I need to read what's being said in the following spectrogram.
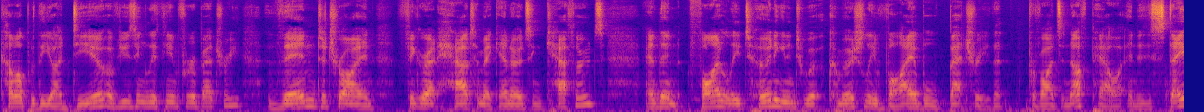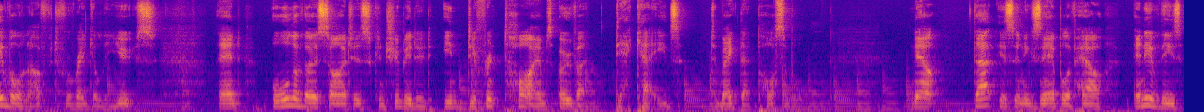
come up with the idea of using lithium for a battery, then to try and figure out how to make anodes and cathodes, and then finally turning it into a commercially viable battery that provides enough power and is stable enough for regular use. And all of those scientists contributed in different times over decades to make that possible. Now, that is an example of how any of these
